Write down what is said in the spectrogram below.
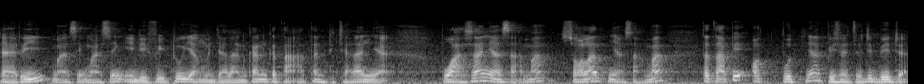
dari masing-masing individu yang menjalankan ketaatan di jalannya. Puasanya sama, sholatnya sama, tetapi outputnya bisa jadi beda.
